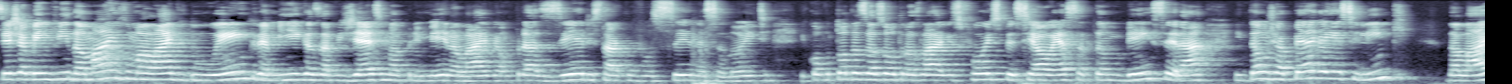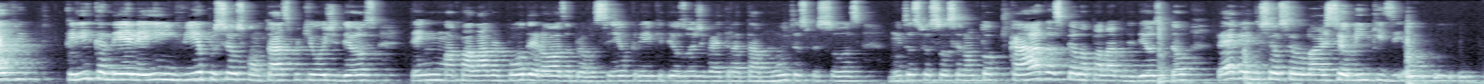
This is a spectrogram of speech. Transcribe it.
Seja bem-vinda a mais uma live do Entre Amigas, a 21 primeira live. É um prazer estar com você nessa noite. E como todas as outras lives foi especial, essa também será. Então já pega aí esse link da live, clica nele aí, envia para os seus contatos, porque hoje Deus tem uma palavra poderosa para você. Eu creio que Deus hoje vai tratar muitas pessoas, muitas pessoas serão tocadas pela palavra de Deus. Então, pega aí no seu celular seu link, o, o,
